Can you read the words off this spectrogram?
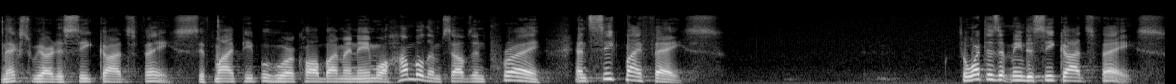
Next, we are to seek God's face. If my people who are called by my name will humble themselves and pray and seek my face. So, what does it mean to seek God's face?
